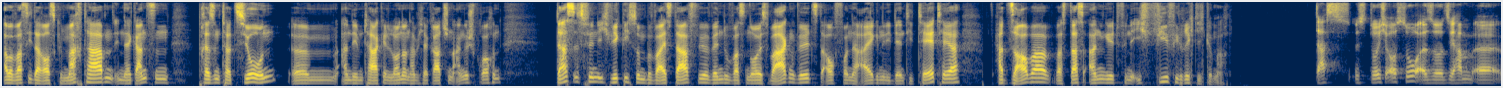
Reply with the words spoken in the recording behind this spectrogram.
Aber was sie daraus gemacht haben, in der ganzen Präsentation ähm, an dem Tag in London, habe ich ja gerade schon angesprochen, das ist, finde ich, wirklich so ein Beweis dafür, wenn du was Neues wagen willst, auch von der eigenen Identität her, hat sauber, was das angeht, finde ich, viel, viel richtig gemacht. Das ist durchaus so. Also sie haben äh,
